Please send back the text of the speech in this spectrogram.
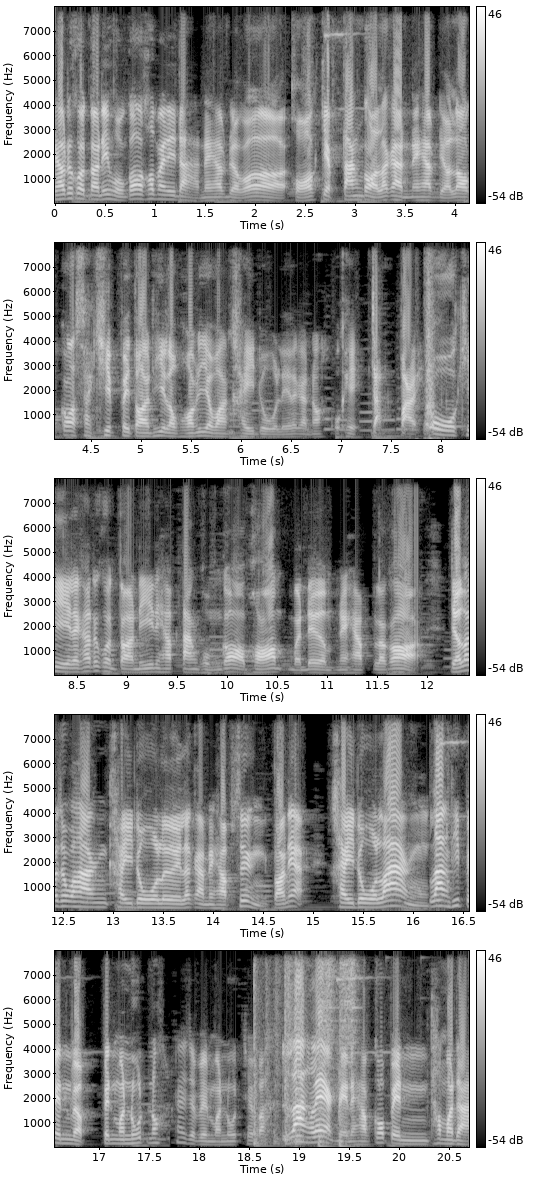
ครับทุกคนตอนนี้ผมก็เข้ามาในด่านนะครับเดี๋ยวก็ขอเก็บตังก่อนแล้วกันนะครับเดี๋ยวเราก็สคิปไปตอนที่เราพร้อมที่จะวางไคโดเลยแล้วกันเนาะโอเค จัดไปโอเคเลยครับทุกคนตอนนี้นะครับตังผมก็พร้อมเหมือนเดิมนะครับแล้วก็เดี๋ยวเราจะวางไคโดเลยแล้วกันนะครับ ซึ่งตอนเนี้ยไคโดร่างร่างที่เป็นแบบเป็นมนุษย์เนาะน่าจะเป็นมนุษย์ใช่ปะร่างแรกเนี่ยนะครับ ก็เป็นธรรมดา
